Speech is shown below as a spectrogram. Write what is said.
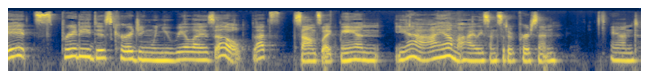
it's pretty discouraging when you realize, oh, that sounds like me. And yeah, I am a highly sensitive person. And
